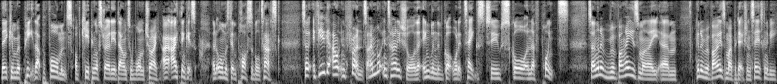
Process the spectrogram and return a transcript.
they can repeat that performance of keeping Australia down to one try. I, I, think it's an almost impossible task. So if you get out in front, I'm not entirely sure that England have got what it takes to score enough points. So I'm going to revise my um, I'm going to revise my prediction. Say it's going to be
